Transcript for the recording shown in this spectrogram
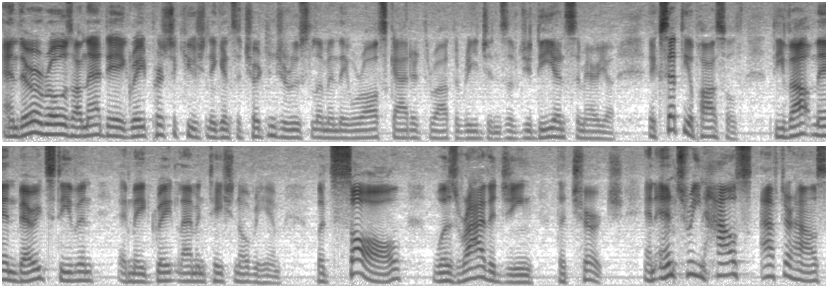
And there arose on that day a great persecution against the church in Jerusalem, and they were all scattered throughout the regions of Judea and Samaria, except the apostles. Devout men buried Stephen and made great lamentation over him. But Saul was ravaging the church, and entering house after house,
